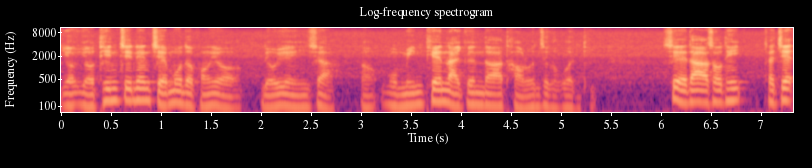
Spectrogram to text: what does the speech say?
有有听今天节目的朋友留言一下，啊，我明天来跟大家讨论这个问题。谢谢大家收听，再见。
